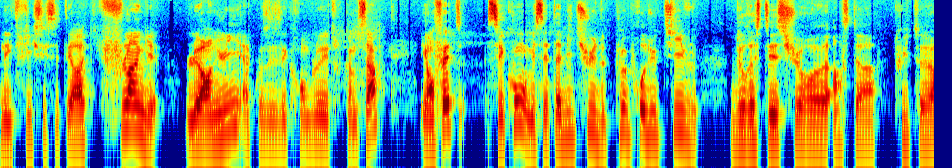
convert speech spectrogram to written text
Netflix, etc., qui flinguent leur nuit à cause des écrans bleus et trucs comme ça. Et en fait, c'est con, mais cette habitude peu productive de rester sur euh, Insta, Twitter,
